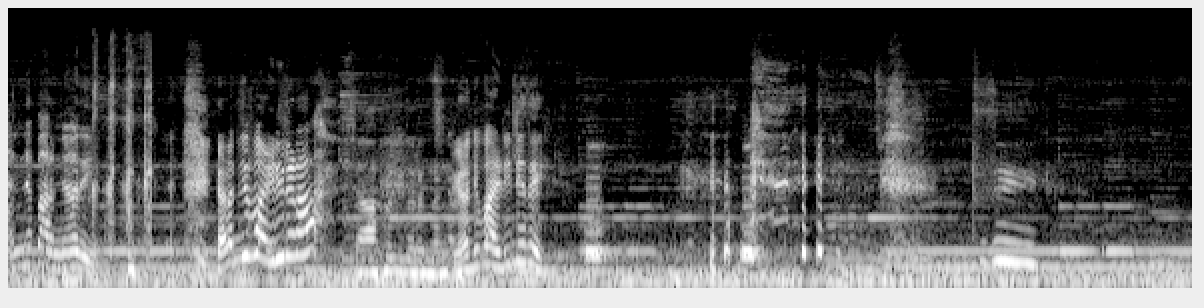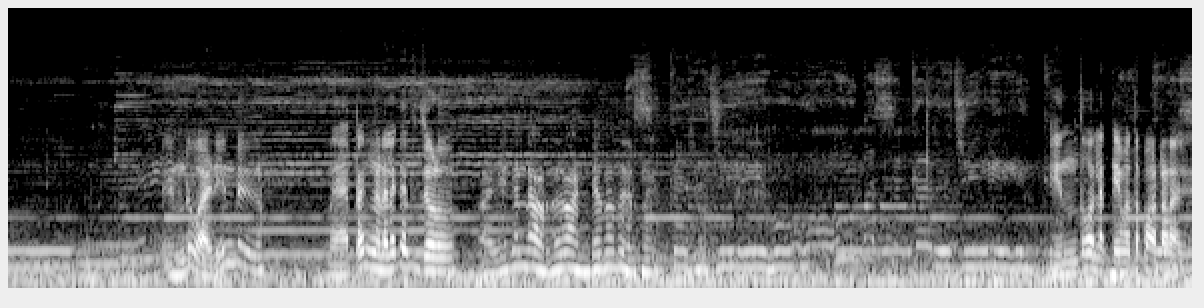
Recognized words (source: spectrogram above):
അന്നെ പറഞ്ഞാ മതി. എടാ ഇജ്ജ് വഴിയില്ലടാ എടാ ഇജ്ജ് വഴിയില്ലതേ ഉണ്ട് വഴിയുണ്ട്? മാപ്പ് എങ്ങടലൊക്കെ എത്തിച്ചോളൂ. അവിടുന്ന് ഒരു വണ്ടി ഒന്നാ തീർന്നു. എന്തോ ലക്കേമത്തെ പാട്ടാണ് ഇത്.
